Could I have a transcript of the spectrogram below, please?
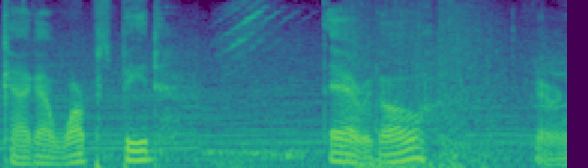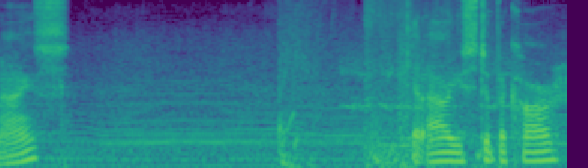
Okay, I got warp speed. There we go. Very nice. Get out, you stupid car.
